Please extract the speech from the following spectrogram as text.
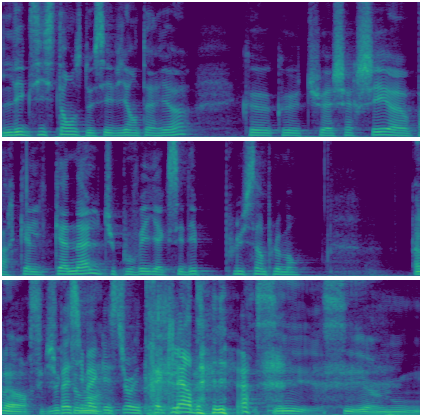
l'existence de ces vies antérieures que, que tu as cherché euh, par quel canal tu pouvais y accéder plus simplement? Alors, c'est exactement... Je ne sais pas si ma question est très claire d'ailleurs. c'est... c'est euh...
